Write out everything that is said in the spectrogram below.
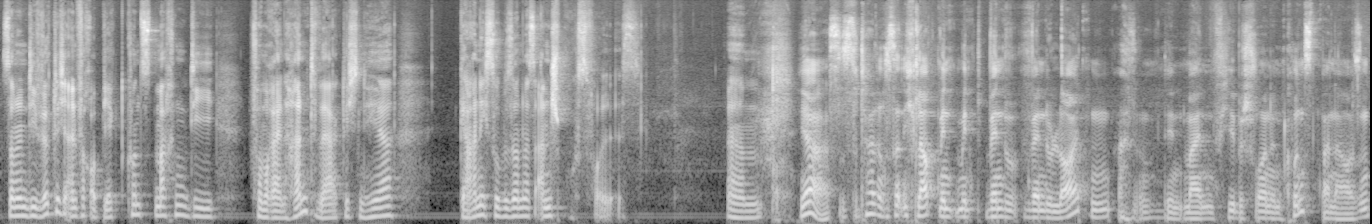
sondern die wirklich einfach Objektkunst machen, die vom rein handwerklichen her gar nicht so besonders anspruchsvoll ist. Ähm, ja, es ist total interessant. Ich glaube, wenn, du, wenn du Leuten, also den meinen vielbeschworenen Kunstbanausen,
